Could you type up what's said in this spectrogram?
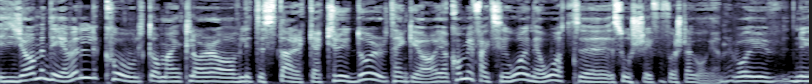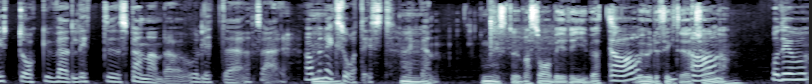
ja, men det är väl coolt om man klarar av lite starka kryddor, tänker jag. Jag kommer faktiskt ihåg när jag åt uh, sushi för första gången. Det var ju nytt och väldigt spännande och lite så här, ja men mm. exotiskt. Verkligen. Mm. Minns du wasabi-rivet ja. och hur det fick dig att ja. känna? Och det var,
